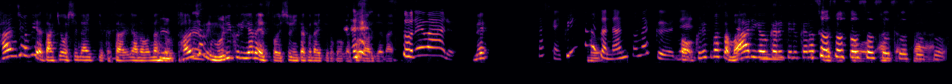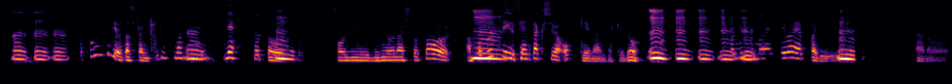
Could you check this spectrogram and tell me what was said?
誕生日は妥協しないっていうかさ、あの、なんだろう、誕生日無理くり嫌なやつと一緒にいたくないっていうところがちょっとあるじゃない？それはある。ね。確かにクリスマスはなんとなくね。そう、クリスマスは周りが浮かれてるから、そうそうそうそうそうそうそうそう。うんうんうん。そういう意味では確かにクリスマスにね、ちょっとそういう微妙な人と遊ぶっていう選択肢は OK なんだけど、うん、うんうんうんうん、に加えてはやっぱり、うん、あの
